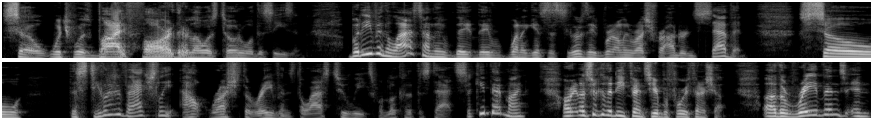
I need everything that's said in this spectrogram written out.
So, which was by far their lowest total of the season. But even the last time they, they, they went against the Steelers, they only rushed for 107. So the Steelers have actually outrushed the Ravens the last two weeks when looking at the stats. So keep that in mind. All right, let's look at the defense here before we finish up. Uh, the Ravens in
